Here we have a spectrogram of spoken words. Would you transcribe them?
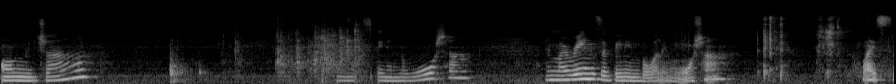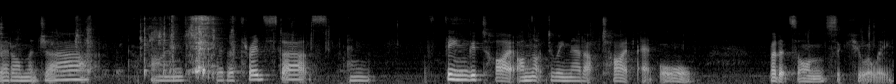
on the jar and it's been in the water and my rings have been in boiling water. Place that on the jar, find where the thread starts and finger tight. I'm not doing that up tight at all, but it's on securely.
